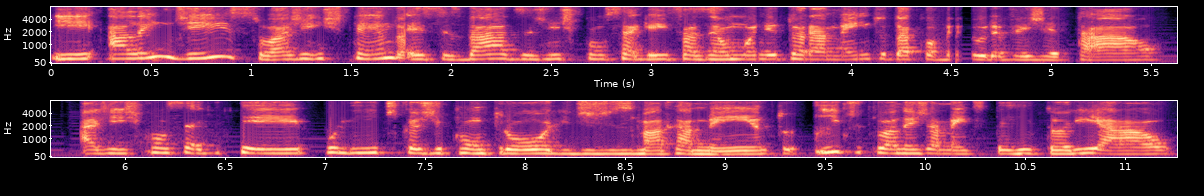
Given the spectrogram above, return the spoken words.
E além disso, a gente tendo esses dados, a gente consegue aí fazer um monitoramento da cobertura vegetal, a gente consegue ter políticas de controle de desmatamento e de planejamento territorial.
